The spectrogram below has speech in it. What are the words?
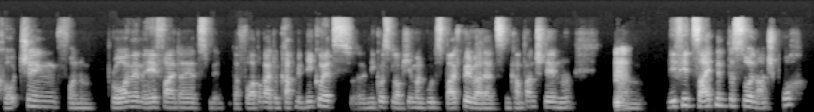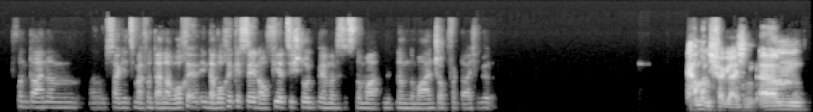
Coaching von einem Pro-MMA-Fighter jetzt mit der Vorbereitung, gerade mit Nico jetzt? Nico ist, glaube ich, immer ein gutes Beispiel, weil da jetzt ein Kampf anstehen. Ne? Mhm. Ähm, wie viel Zeit nimmt das so in Anspruch von deinem, äh, sage ich jetzt mal, von deiner Woche, in der Woche gesehen, auf 40 Stunden, wenn man das jetzt normal, mit einem normalen Job vergleichen würde? Kann man nicht vergleichen. Ähm,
